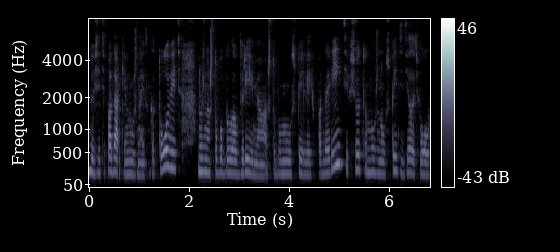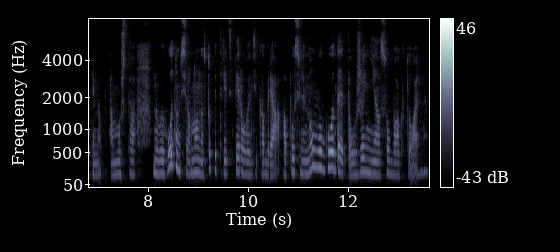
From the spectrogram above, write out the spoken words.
То есть эти подарки нужно изготовить, нужно, чтобы было время, чтобы мы успели их подарить, и все это нужно успеть сделать вовремя, потому что Новый год, он все равно наступит 31 декабря, а после Нового года это уже не особо актуально.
